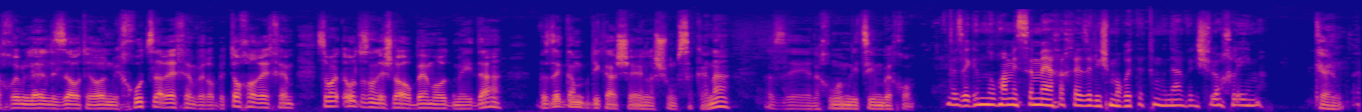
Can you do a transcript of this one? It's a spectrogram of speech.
אנחנו יכולים לזהות הריון מחוץ לרחם ולא בתוך הרחם, זאת אומרת אולטרסאונד יש לו הרבה מאוד מידע, וזה גם בדיקה שאין לה שום סכנה, אז אה, אנחנו ממליצים בחום. וזה גם נורא משמח אחרי זה לשמור את התמונה ולשלוח לאימא. כן, אה,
